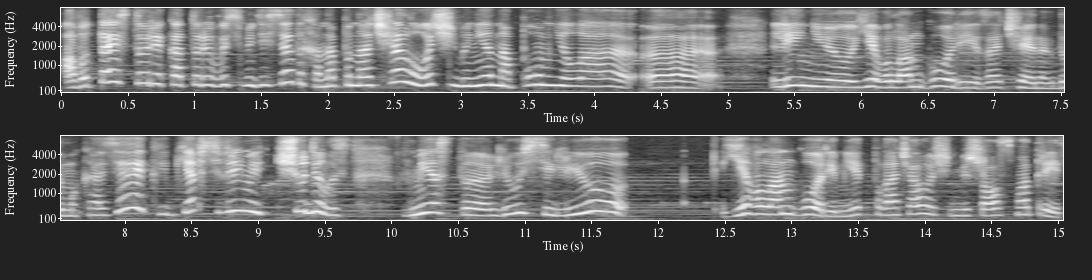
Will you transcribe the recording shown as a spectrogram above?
А вот та история, которая в 80-х, она поначалу очень мне напомнила э, линию Евы Лангори из «Отчаянных домохозяек», и я все время чудилась вместо Люси Лью Ева Лангори. Мне это поначалу очень мешало смотреть.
